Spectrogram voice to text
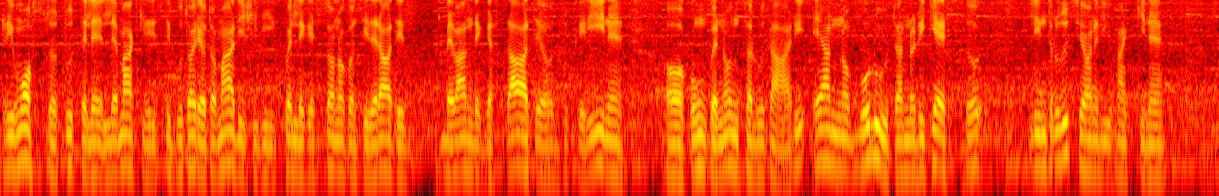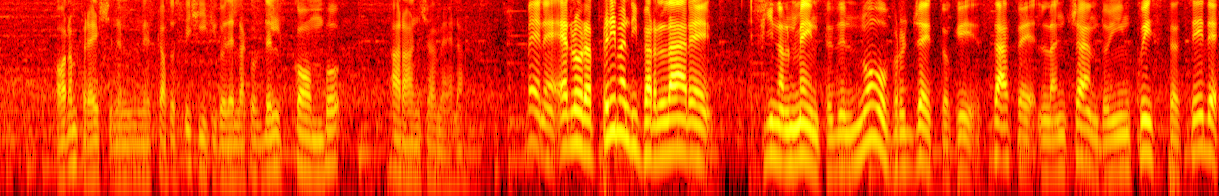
rimosso tutte le, le macchine distributori automatici di quelle che sono considerate bevande gassate o zuccherine o comunque non salutari e hanno voluto, hanno richiesto l'introduzione di macchine Oran Fresh nel, nel caso specifico della, del combo arancia-mela. Bene, e allora prima di parlare finalmente del nuovo progetto che state lanciando in questa sede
